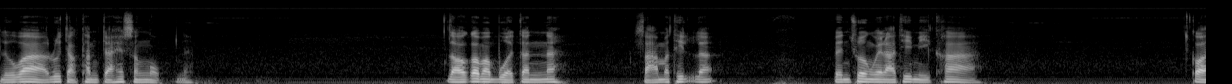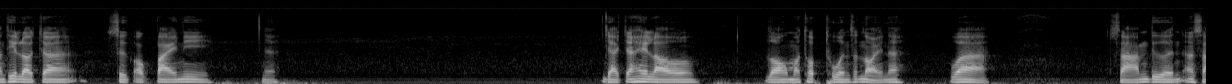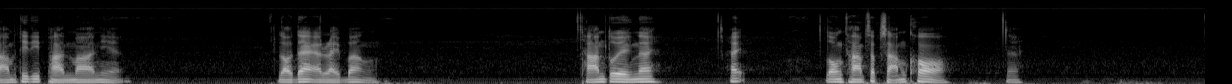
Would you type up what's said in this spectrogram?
หรือว่ารู้จักทำใจให้สงบนะเราก็มาบวชกันนะสามอาทิตย์แล้ว เป็นช่วงเวลาที่มีค่า ก่อนที่เราจะศึกออกไปนี่นะอยากจะให้เราลองมาทบทวนสักหน่อยนะ ว่าสามเดือนอาสามที่ที่ผ่านมาเนี่ย เราได้อะไรบ้าง ถามตัวเองนะให้ลองถามสักสามข้อนะ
